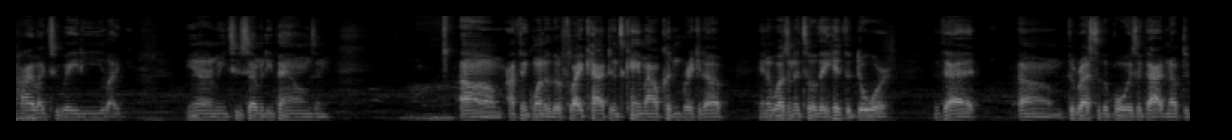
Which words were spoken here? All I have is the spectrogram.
high like two eighty, like you know what I mean, two seventy pounds, and um, I think one of the flight captains came out, couldn't break it up, and it wasn't until they hit the door that um, the rest of the boys had gotten up to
